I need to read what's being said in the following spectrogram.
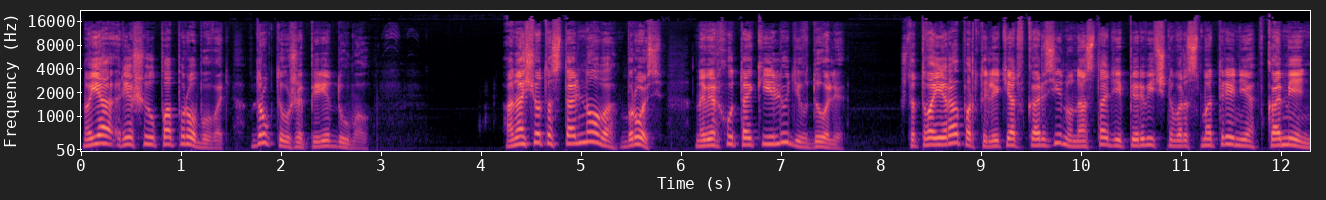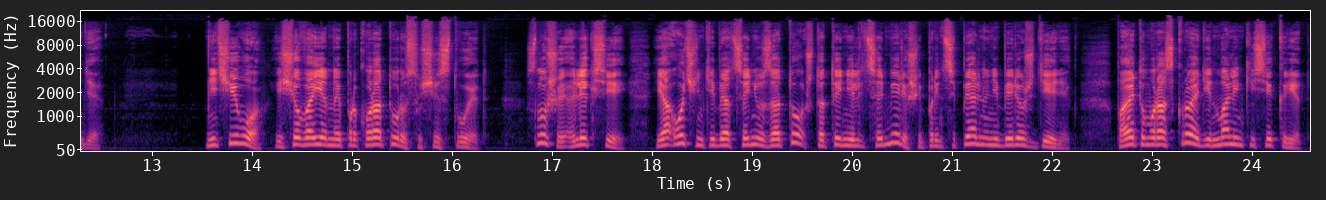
«Но я решил попробовать. Вдруг ты уже передумал». «А насчет остального брось. Наверху такие люди в доле, что твои рапорты летят в корзину на стадии первичного рассмотрения в коменде. Ничего, еще военная прокуратура существует. Слушай, Алексей, я очень тебя ценю за то, что ты не лицемеришь и принципиально не берешь денег. Поэтому раскрой один маленький секрет.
